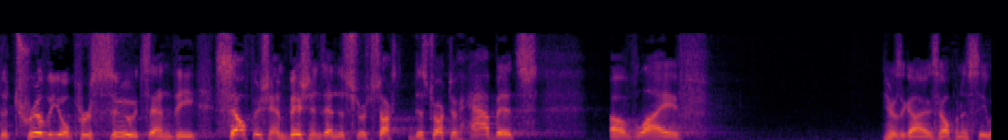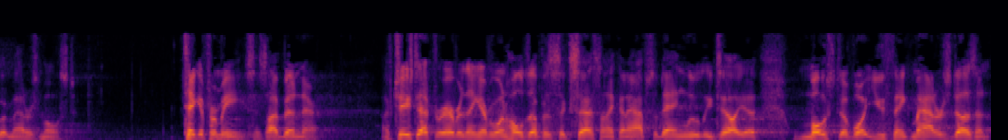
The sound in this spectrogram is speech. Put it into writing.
the trivial pursuits and the selfish ambitions and the destructive habits of life. Here's a guy who's helping us see what matters most. Take it from me, he says, I've been there. I've chased after everything everyone holds up as success, and I can absolutely tell you, most of what you think matters doesn't.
